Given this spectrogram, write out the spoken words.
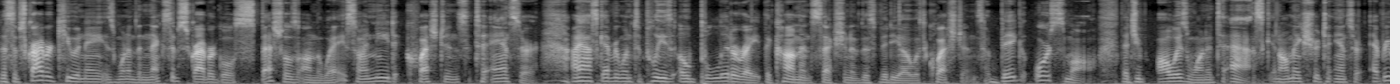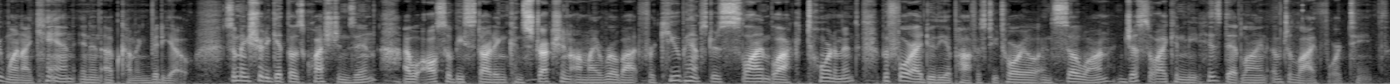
The subscriber Q&A is one of the next subscriber goal specials on the way, so I need questions to answer. I ask everyone to please obliterate the comments section of this video with questions, big or small, that you've always wanted to ask, and I'll make sure to answer every one I can in an upcoming video. So make sure to get those questions in. I will also be starting construction on my robot for Cube Hamster's Slime Block Tournament before I do the Apophis tutorial and so on, just so I can meet his deadline of July 14th.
